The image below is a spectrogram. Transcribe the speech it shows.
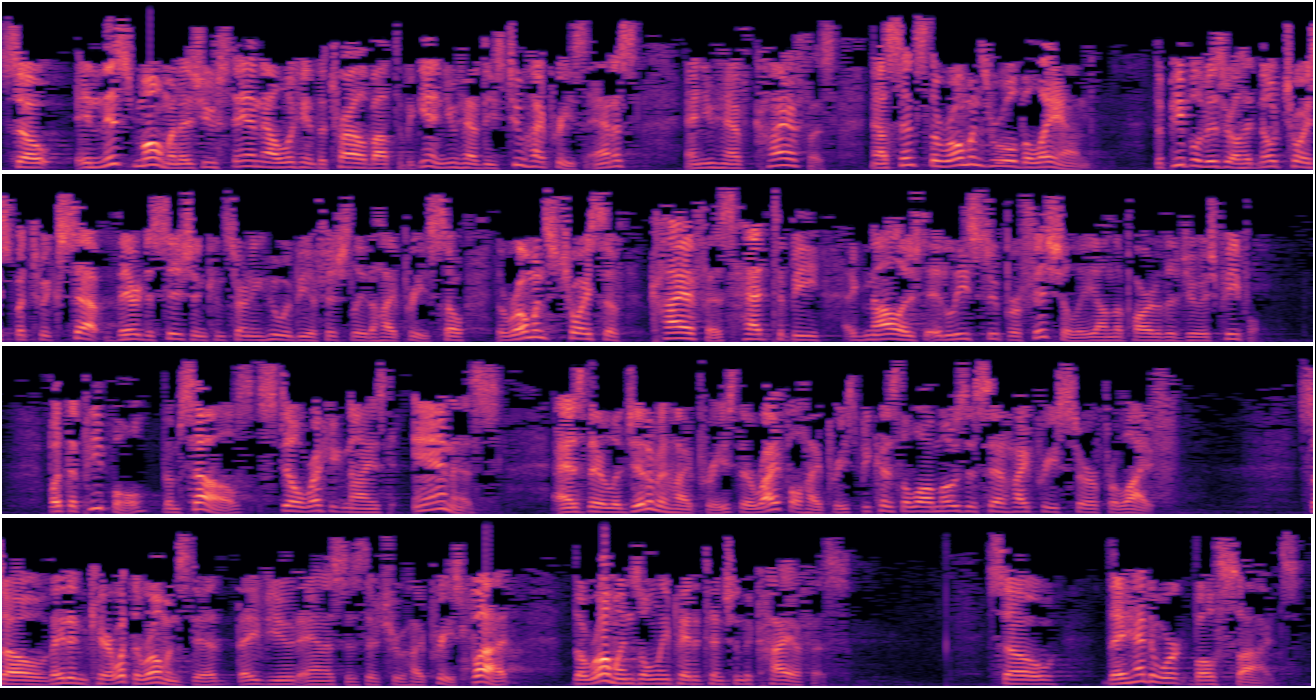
So, in this moment, as you stand now looking at the trial about to begin, you have these two high priests, Annas and you have Caiaphas. Now, since the Romans ruled the land, the people of Israel had no choice but to accept their decision concerning who would be officially the high priest. So the Romans' choice of Caiaphas had to be acknowledged at least superficially on the part of the Jewish people. But the people themselves still recognized Annas as their legitimate high priest, their rightful high priest, because the law of Moses said high priests serve for life. So they didn't care what the Romans did. They viewed Annas as their true high priest. But the Romans only paid attention to Caiaphas. So they had to work both sides.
